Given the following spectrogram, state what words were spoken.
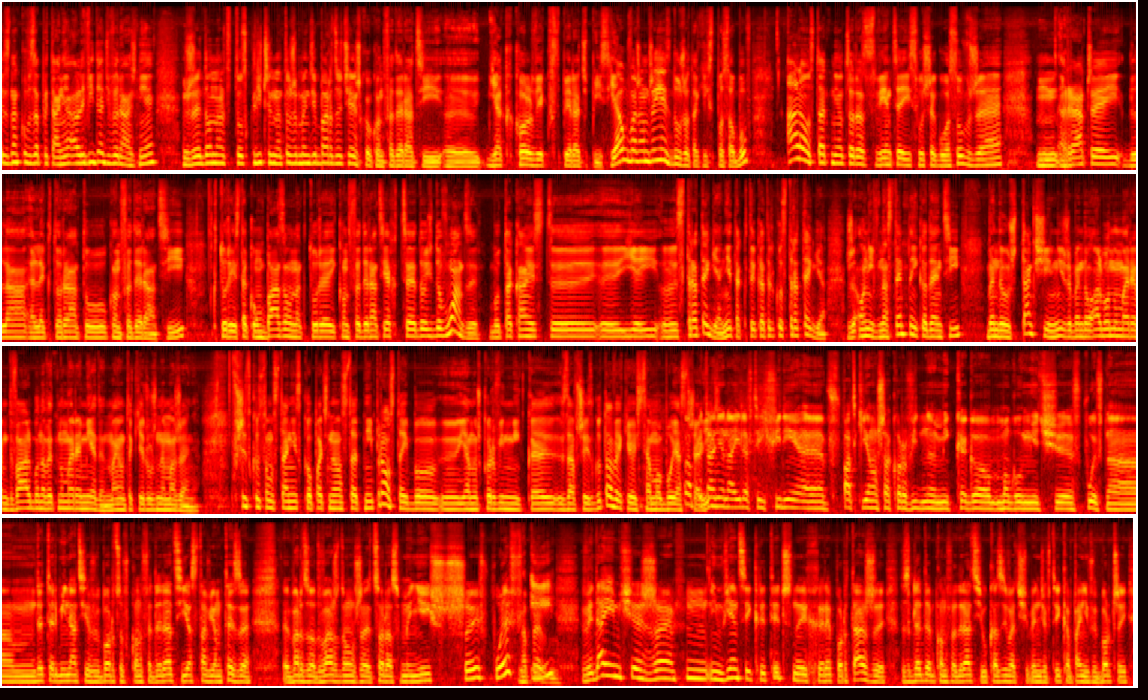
e, znaków zapytania, ale widać wyraźnie, że Donald Tusk liczy na to, że będzie bardzo ciężko Konfederacji e, jakkolwiek wspierać PiS. Ja uważam, że jest dużo takich sposobów, ale ostatnio coraz więcej słyszę głosów, że mm, raczej dla elektoratu Konfederacji, który jest taką bazą, na której Konfederacja chce dojść do władzy, bo taka jest y, y, jej y, strategia, nie taktyka, tylko strategia, że oni w następnej kadencji będą już tak silni, że będą albo numerem dwa, albo nawet numerem jeden. Mają takie różne marzenia. Wszystko są w stanie skopać na ostatniej prostej, bo Janusz Korwin-Mikke zawsze jest gotowy jakiegoś samobuja No, strzelić. pytanie, na ile w tej chwili e, wpadki Janusza Korwin-Mikkego mogą mieć e, wpływ na mm, determinację wyborców Konfederacji. Ja stawiam tezę e, bardzo odważną, że coraz mniejszy wpływ Na pewno. i wydaje mi się, że mm, im więcej krytycznych reportaży względem Konfederacji ukazywać się będzie w tej kampanii wyborczej,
